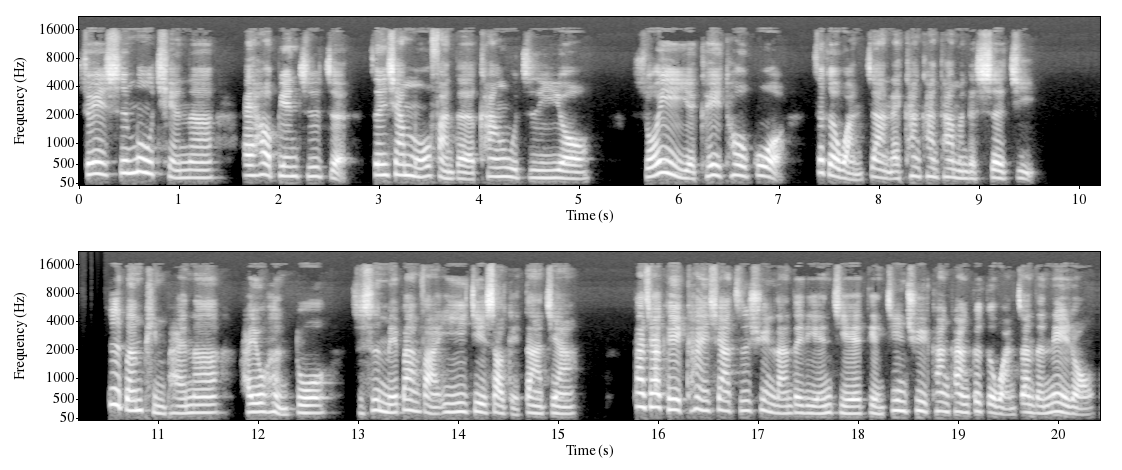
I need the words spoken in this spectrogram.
所以是目前呢爱好编织者争相模仿的刊物之一哦。所以也可以透过。这个网站来看看他们的设计。日本品牌呢还有很多，只是没办法一一介绍给大家。大家可以看一下资讯栏的链接，点进去看看各个网站的内容。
